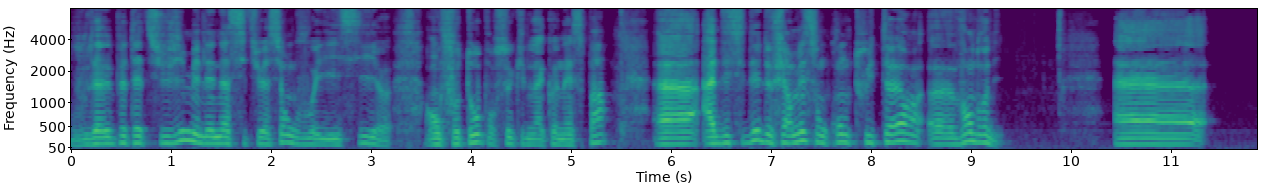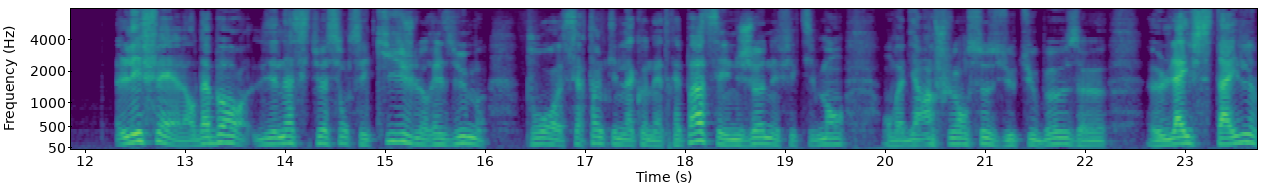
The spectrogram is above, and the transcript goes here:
vous avez peut-être suivi, mais l'ENA Situation que vous voyez ici en photo, pour ceux qui ne la connaissent pas, a décidé de fermer son compte Twitter vendredi. Euh, les faits, alors d'abord, Lena Situation, c'est qui? Je le résume pour certains qui ne la connaîtraient pas. C'est une jeune, effectivement, on va dire influenceuse, youtubeuse, euh, euh, lifestyle,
